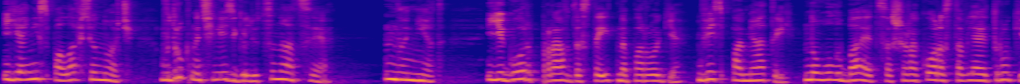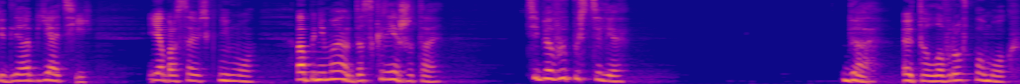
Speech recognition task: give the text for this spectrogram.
Я не спала всю ночь. Вдруг начались галлюцинации. Но нет, Егор, правда, стоит на пороге, весь помятый, но улыбается, широко расставляет руки для объятий. Я бросаюсь к нему, обнимаю до скрежета. «Тебя выпустили?» «Да, это Лавров помог»,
